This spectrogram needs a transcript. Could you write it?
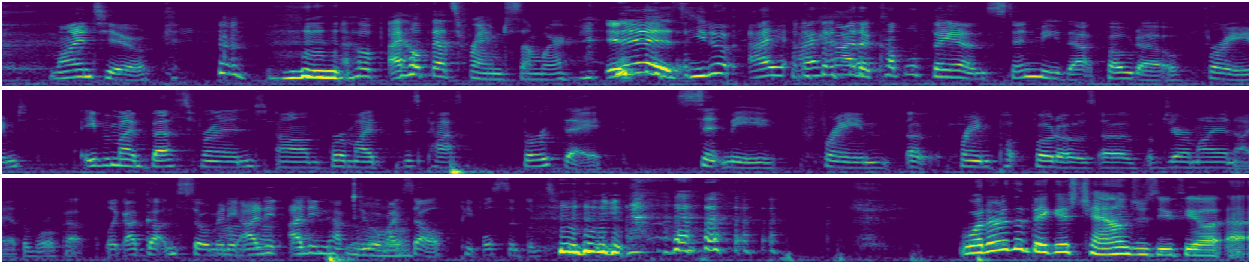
mine too. I hope I hope that's framed somewhere. it is. You know, I I had a couple fans send me that photo framed. Even my best friend um, for my this past birthday sent me frame uh, frame p- photos of, of Jeremiah and I at the World Cup. Like I've gotten so many. Oh, I didn't I didn't have to do it myself. People sent them to me. what are the biggest challenges you feel at, uh,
